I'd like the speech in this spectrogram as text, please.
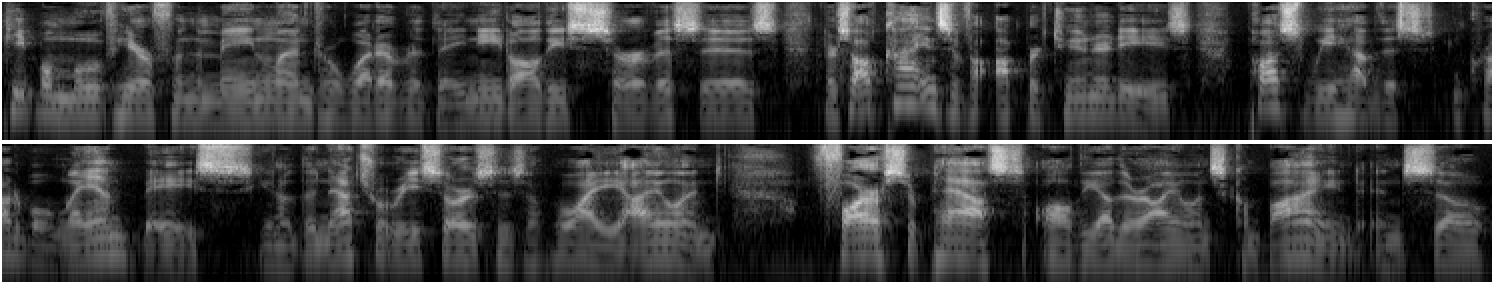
people move here from the mainland or whatever they need all these services. There's all kinds of opportunities. Plus we have this incredible land base you know the natural resources of Hawaii Island far surpass all the other islands combined. And so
